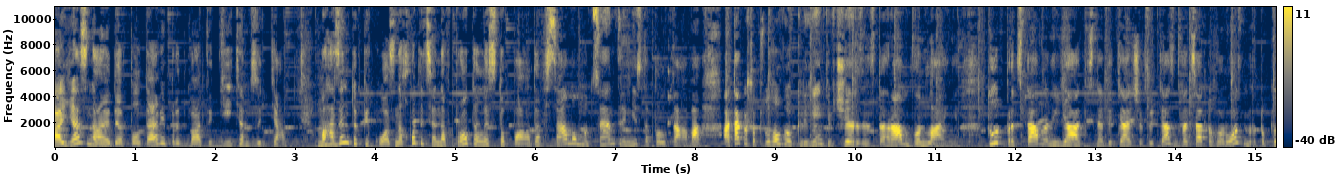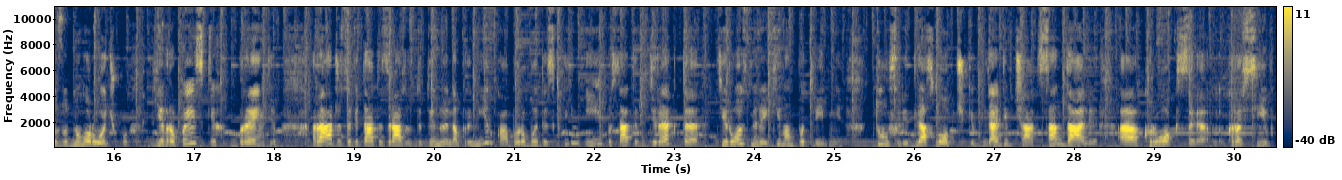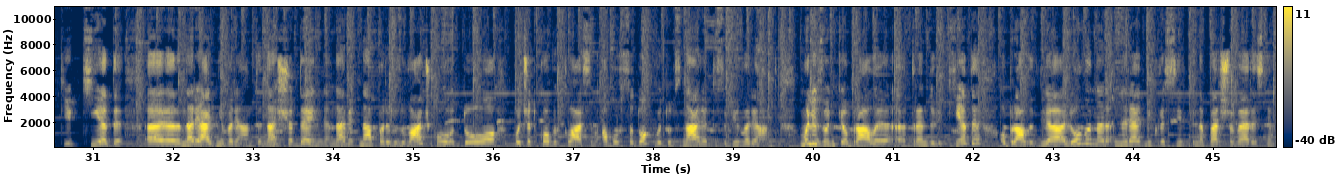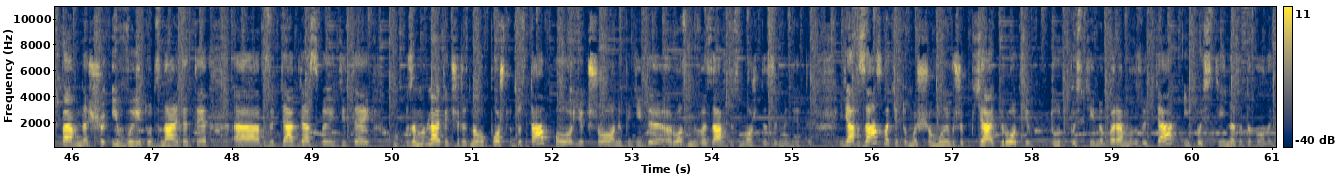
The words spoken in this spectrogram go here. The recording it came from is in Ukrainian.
А я знаю, де в Полтаві придбати дітям взуття. Магазин Топіко знаходиться навпроти листопада в самому центрі міста Полтава, а також обслуговує клієнтів через інстаграм в онлайні. Тут представлене якісне дитяче взуття з 20-го розміру, тобто з одного рочку, європейських брендів. Раджу завітати зразу з дитиною на примірку або робити скрін і писати в Директ ті розміри, які вам потрібні. Туфлі для хлопчиків, для дівчат, сандалі, е, крокси, кросівки, кеди, е, нарядні варіанти на щодення, навіть на перевзувачку до початкових класів або в садок ви тут знайдете собі варіант. Ми лізуньки обрали е, трендові кеди, обрали для льови нарядні кросівки на 1 вересня. Впевнена, що і ви тут знайдете взуття для своїх дітей. Замовляйте через нову пошту доставку. Якщо не підійде розмір, ви завжди зможете замінити. Я в захваті, тому що ми вже 5 років тут постійно беремо взуття і постійно задоволені.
